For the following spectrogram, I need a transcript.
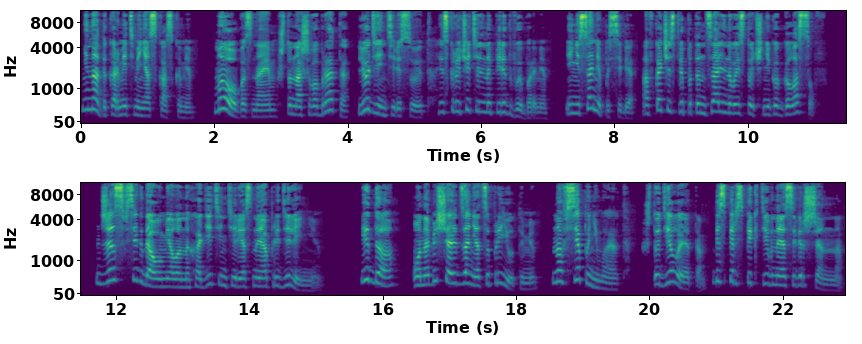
Не надо кормить меня сказками. Мы оба знаем, что нашего брата люди интересуют исключительно перед выборами. И не сами по себе, а в качестве потенциального источника голосов. Джесс всегда умела находить интересные определения. И да, он обещает заняться приютами. Но все понимают, что дело это бесперспективное совершенно.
